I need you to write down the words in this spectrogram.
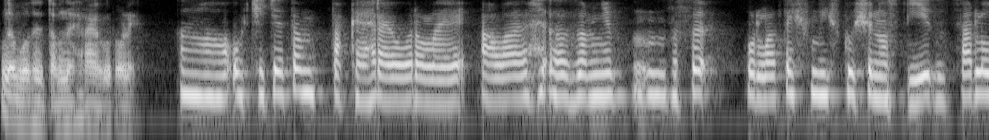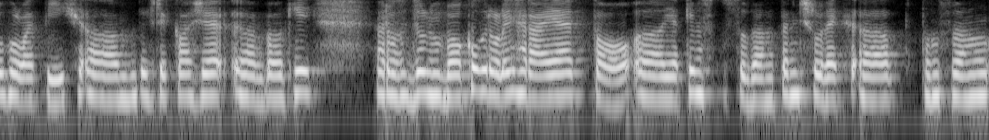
nebo ty tam nehrajou roli? Určitě tam také hrajou roli, ale eh, za mě hm, zase podle těch mých zkušeností, docela dlouholetých, eh, bych řekla, že eh, velký rozdíl, velkou roli hraje to, jakým způsobem ten člověk k tomu svému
